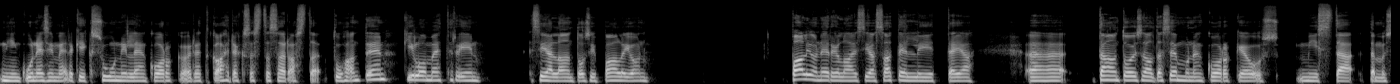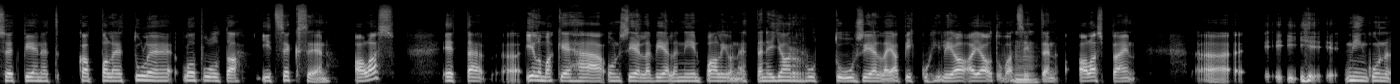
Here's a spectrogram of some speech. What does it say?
Niin kuin esimerkiksi suunnilleen korkeudet 800 000 kilometriin. Siellä on tosi paljon, paljon erilaisia satelliitteja. Tämä on toisaalta semmoinen korkeus, mistä tämmöiset pienet kappaleet tulee lopulta itsekseen alas, että ilmakehää on siellä vielä niin paljon, että ne jarruttuu siellä ja pikkuhiljaa ajautuvat mm. sitten alaspäin. Niin kuin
